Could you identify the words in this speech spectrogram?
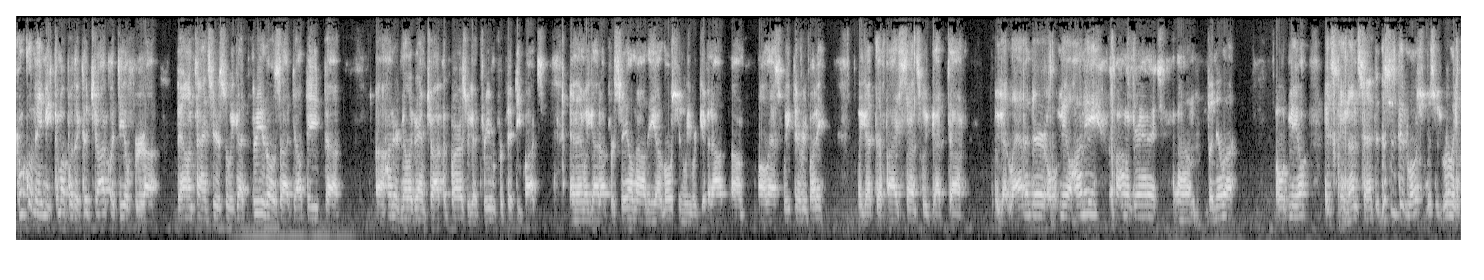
Kukla made me come up with a good chocolate deal for. Uh, Valentine's here. So we got three of those uh, Delta 8 uh, 100 milligram chocolate bars. We got three of them for 50 bucks. And then we got up for sale now the uh, lotion we were giving out um, all last week to everybody. We got the five scents. We've got uh, we got lavender, oatmeal, honey, pomegranate, um, vanilla, oatmeal. It's unscented. This is good lotion. This is really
